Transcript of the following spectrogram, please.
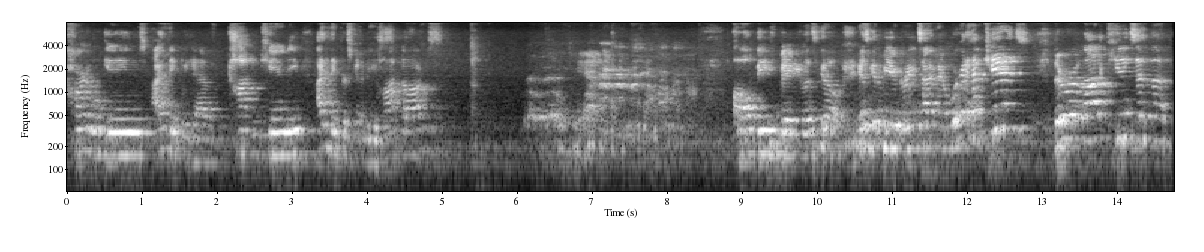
carnival games. I think we have cotton candy. I think there's going to be hot dogs. All beef, baby. Let's go. It's going to be a great time, and we're going to have kids. There were a lot of kids at the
